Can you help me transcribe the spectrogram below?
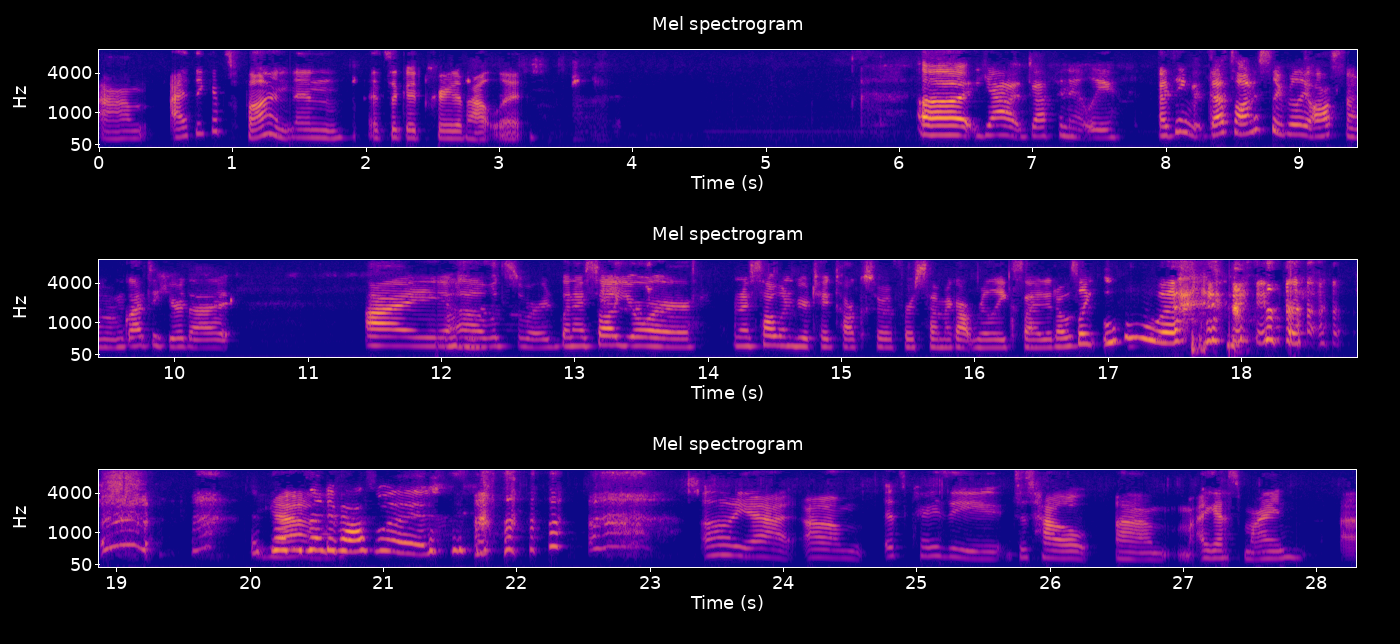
um, I think it's fun and it's a good creative outlet. Uh, yeah, definitely. I think that's honestly really awesome. I'm glad to hear that. I uh, mm-hmm. what's the word? When I saw your when I saw one of your TikToks for the first time, I got really excited. I was like, "Ooh, Representative Haswood." oh yeah, um, it's crazy just how um, I guess mine uh,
